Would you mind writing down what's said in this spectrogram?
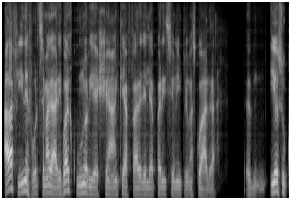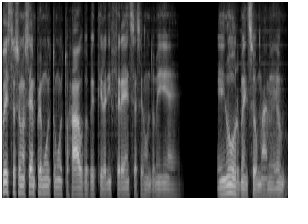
alla fine forse magari qualcuno riesce anche a fare delle apparizioni in prima squadra. Eh, io su questo sono sempre molto molto cauto perché la differenza secondo me è, è enorme, insomma. Mi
